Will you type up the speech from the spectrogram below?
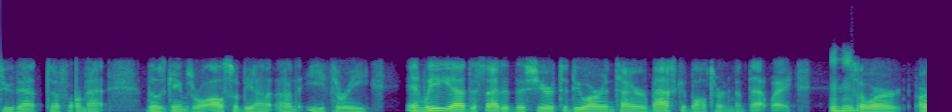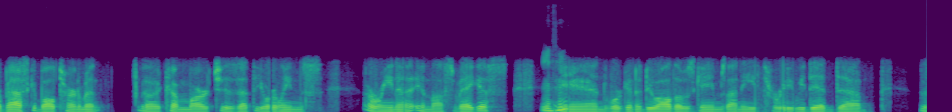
do that uh, format. Those games will also be on, on E3. And we uh, decided this year to do our entire basketball tournament that way. Mm-hmm. So our our basketball tournament uh, come March is at the Orleans Arena in Las Vegas, mm-hmm. and we're going to do all those games on E3. We did uh, the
